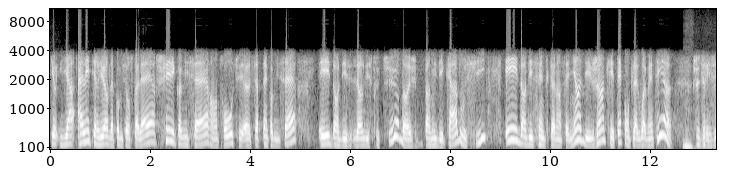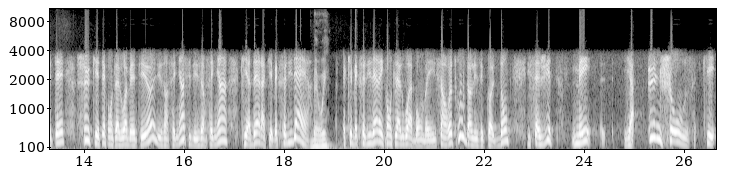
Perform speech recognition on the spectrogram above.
qu'il y a à l'intérieur de la commission scolaire, chez les commissaires, entre autres, chez euh, certains commissaires, et dans des, dans les structures, parmi des cadres aussi, et dans des syndicats d'enseignants, des gens qui étaient contre la loi 21. Hmm. Je ils étaient ceux qui étaient contre la loi 21, les enseignants, c'est des enseignants qui adhèrent à Québec solidaire. Ben oui. Québec solidaire est contre la loi. Bon, ben ils s'en retrouvent dans les écoles. Donc, il s'agit. Mais il y a une chose qui est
